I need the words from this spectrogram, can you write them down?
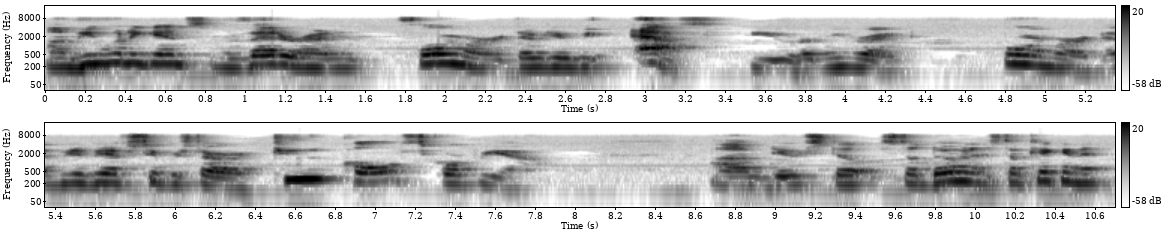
Um, he went against veteran, former WWF, you heard me right, former WWF superstar, 2 Cold Scorpio. Um, dude, still still doing it, still kicking it.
